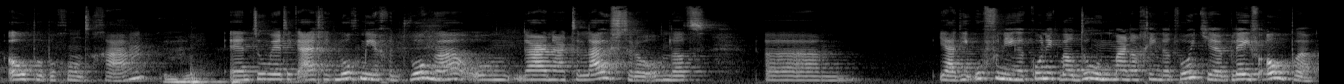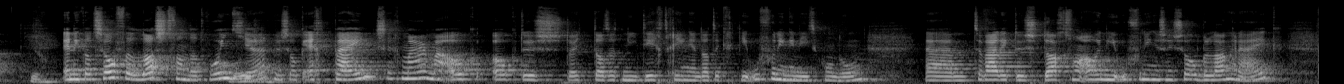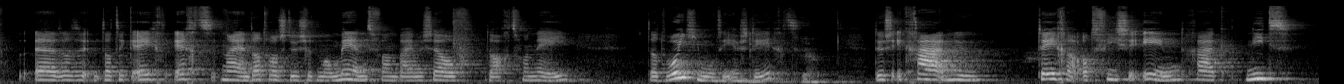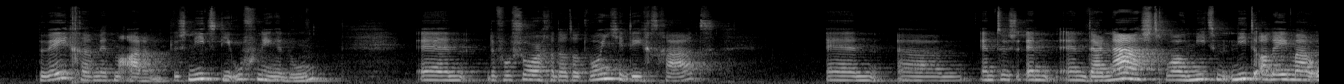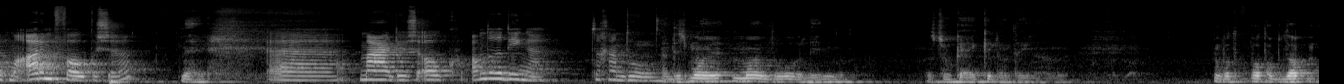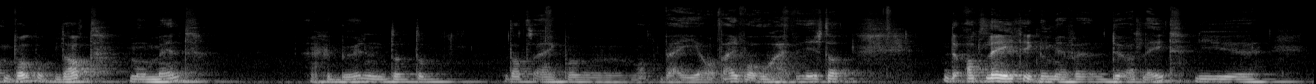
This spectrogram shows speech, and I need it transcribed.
open begon te gaan. Mm -hmm. En toen werd ik eigenlijk nog meer gedwongen om daar naar te luisteren, omdat uh, ja, die oefeningen kon ik wel doen, maar dan ging dat wondje bleef open. Ja. En ik had zoveel last van dat wondje, Wondje. dus ook echt pijn, zeg maar, maar ook, ook dus dat, dat het niet dicht ging en dat ik die oefeningen niet kon doen. Um, terwijl ik dus dacht van, oh, en die oefeningen zijn zo belangrijk. Uh, dat, dat ik echt, echt, nou ja, dat was dus het moment van bij mezelf dacht van nee, dat wondje moet eerst dicht. Ja. Dus ik ga nu tegen adviezen in, ga ik niet bewegen met mijn arm. Dus niet die oefeningen doen. En ervoor zorgen dat dat wondje dicht gaat. En, um, en, dus, en, en daarnaast gewoon niet, niet alleen maar op mijn arm focussen. Nee. Uh, maar dus ook andere dingen te gaan doen. Ja, het is mooi, mooi om te horen, Lin. Dat zo kijken dan tegenaan. Wat, wat, op dat, wat op dat moment gebeurt, en dat, dat, dat is eigenlijk wat, wij altijd voor ogen hebben, is dat de atleet, ik noem even de atleet, die, uh,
